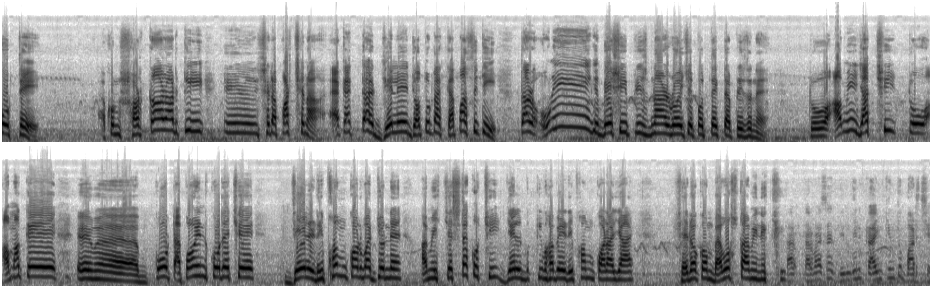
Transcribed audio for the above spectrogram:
করতে। এখন সরকার আর কি সেটা পারছে না। এক একটা জেলে যতটা ক্যাপাসিটি তার অনেক বেশি প্রিজনার রয়েছে প্রত্যেকটা প্রিজনে তো আমি যাচ্ছি তো আমাকে কোর্ট অ্যাপয়েন্ট করেছে জেল রিফর্ম করবার জন্যে। আমি চেষ্টা করছি জেল কীভাবে রিফর্ম করা যায় সেরকম ব্যবস্থা আমি নিচ্ছি। তার মানে স্যার দিন দিন ক্রাইম কিন্তু বাড়ছে।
